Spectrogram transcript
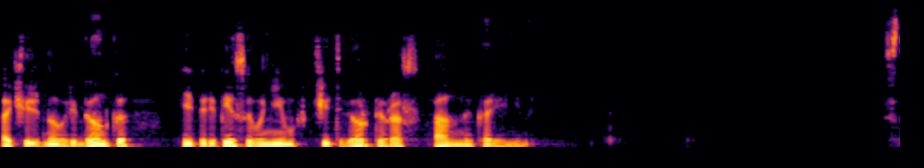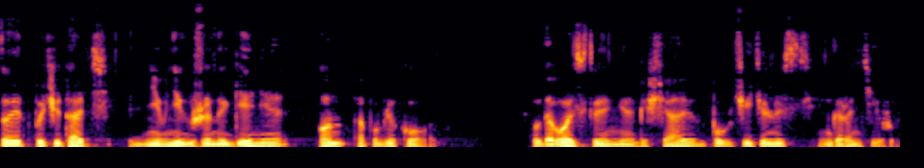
очередного ребенка и переписыванием в четвертый раз Анны Карениной. Стоит почитать дневник жены гения, он опубликован. Удовольствие не обещаю, поучительность гарантирую.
